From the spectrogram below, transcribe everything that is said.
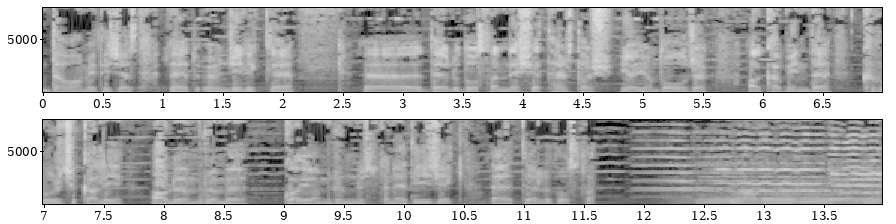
devam edeceğiz. Evet öncelikle e, değerli dostlar Neşet Ertaş yayında olacak. Akabinde Kıvırcık Ali al ömrümü koy ömrünün üstüne diyecek. Evet değerli dostlar. Gönül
